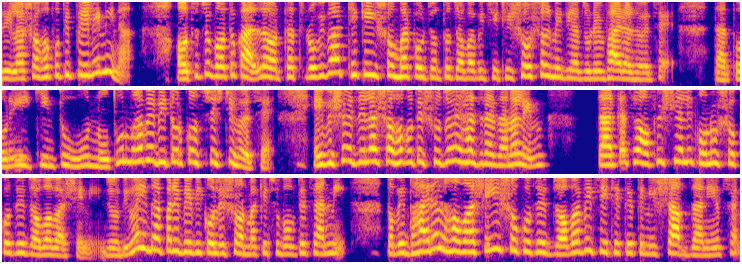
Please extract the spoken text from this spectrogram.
জেলা সভাপতি পেলেনই না। অথচ গতকাল, অর্থাৎ রবিবার থেকেই সোমবার পর্যন্ত জবাবি চিঠি সোশ্যাল মিডিয়া জুড়ে ভাইরাল হয়েছে। তারপরেই কিন্তু নতুনভাবে বিতর্ক সৃষ্টি হয়েছে। এই বিষয়ে জেলা সভাপতি সুজয় হাজরা জানালেন তার কাছে অফিসিয়ালি কোনো শোকজে জবাব আসেনি। যদিও এই ব্যাপারে বেবি কোলে শর্মা কিছু বলতে চাননি, তবে ভাইরাল হওয়া সেই শোকজের জবাবি চিঠিতে তিনি সাপ জানিয়েছেন।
